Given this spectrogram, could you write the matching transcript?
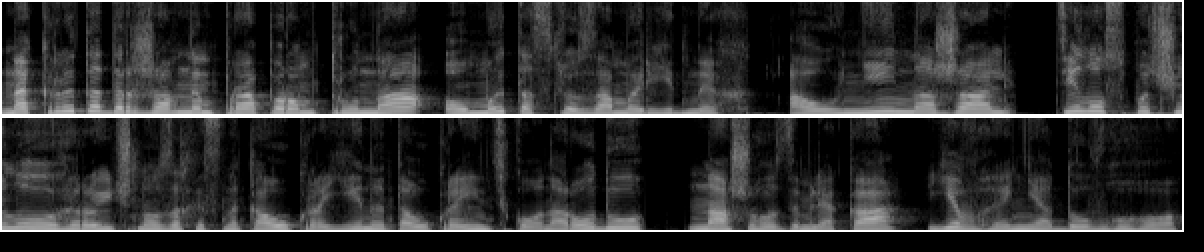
Накрита державним прапором труна, омита сльозами рідних. А у ній, на жаль, тіло спочилого героїчного захисника України та українського народу, нашого земляка Євгенія Довгого.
